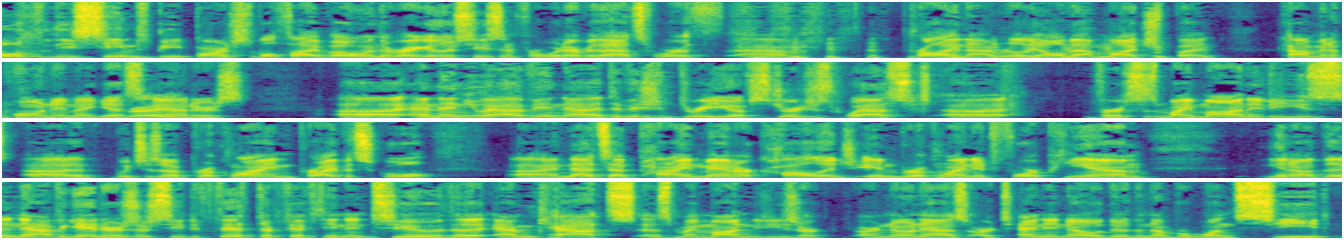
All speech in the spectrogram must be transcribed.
Both of these teams beat Barnstable 5-0 in the regular season for whatever that's worth. Um, probably not really all that much, but common opponent, I guess, Right. matters. Uh, and then you have in uh, Division Three, you have Sturgis West uh, versus Maimonides, uh, which is a Brookline private school, uh, and that's at Pine Manor College in Brookline at 4 p.m. You know the Navigators are seeded fifth; they're 15 and two. The MCATs, as Maimonides are, are known as, are 10 and 0. They're the number one seed.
